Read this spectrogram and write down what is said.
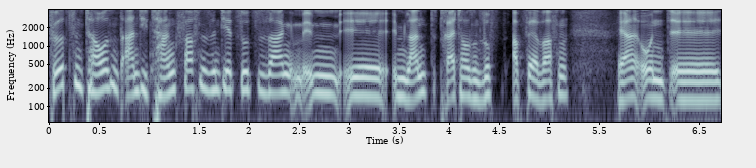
14.000 Anti-Tank-Waffen sind jetzt sozusagen im, im, äh, im Land, 3.000 Luftabwehrwaffen. Ja, und äh,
